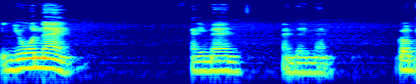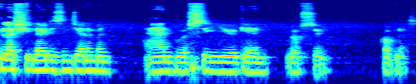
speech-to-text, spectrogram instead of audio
in your name. Amen and amen. God bless you, ladies and gentlemen, and we'll see you again real soon. God bless.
